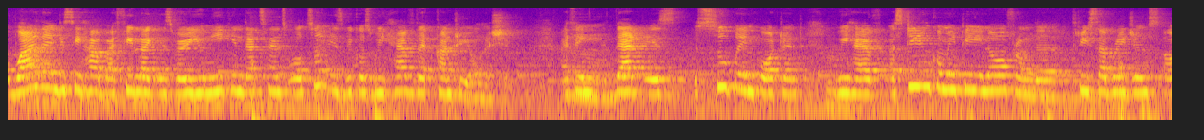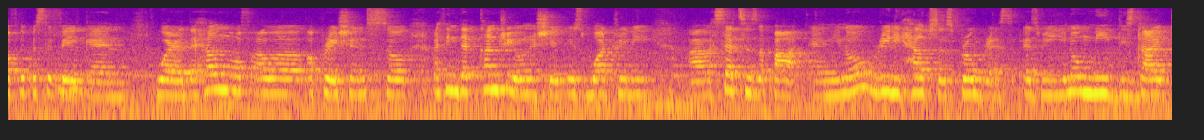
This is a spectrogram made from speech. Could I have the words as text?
why the NDC Hub I feel like is very unique in that sense also is because we have that country ownership. I think mm. that is super important. Mm. We have a steering committee, you know, from the three sub-regions of the Pacific and we're at the helm of our operations. So I think that country ownership is what really uh, sets us apart and, you know, really helps us progress as we, you know, meet these tight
